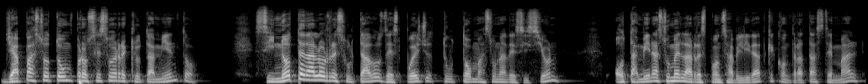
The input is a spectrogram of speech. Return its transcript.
Ya pasó todo un proceso de reclutamiento. Si no te da los resultados, después tú tomas una decisión. O también asumes la responsabilidad que contrataste mal.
